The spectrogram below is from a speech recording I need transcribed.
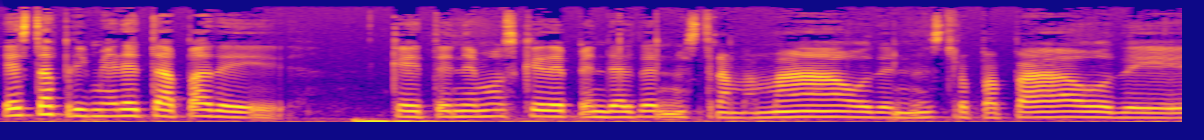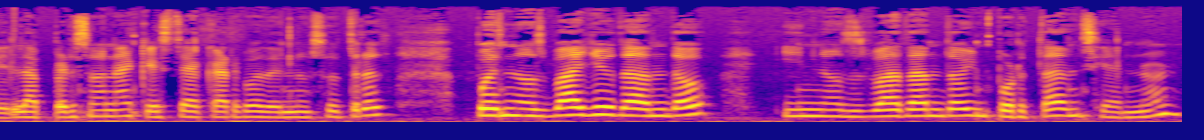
esta primera etapa de, que tenemos que depender de nuestra mamá o de nuestro papá o de la persona que esté a cargo de nosotros, pues nos va ayudando y nos va dando importancia, ¿no?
